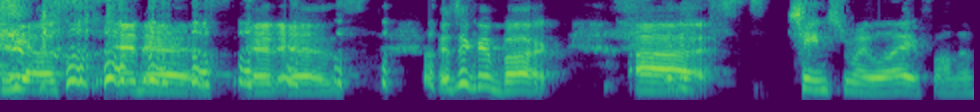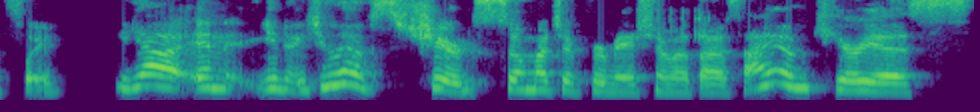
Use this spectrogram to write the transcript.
yes, it is. It is. It's a good book. Uh, changed my life, honestly. Yeah, and you know, you have shared so much information with us. I am curious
